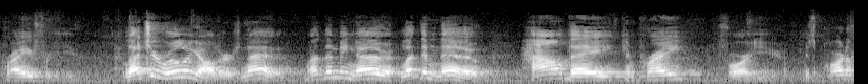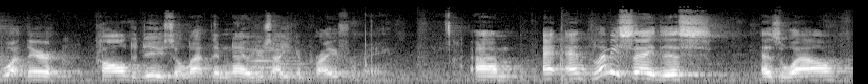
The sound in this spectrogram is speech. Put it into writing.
pray for you. Let your ruling elders know. Let them be know. Let them know how they can pray for you. It's part of what they're called to do. So let them know. Here's how you can pray for me. Um, and, and, let me say this as well.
